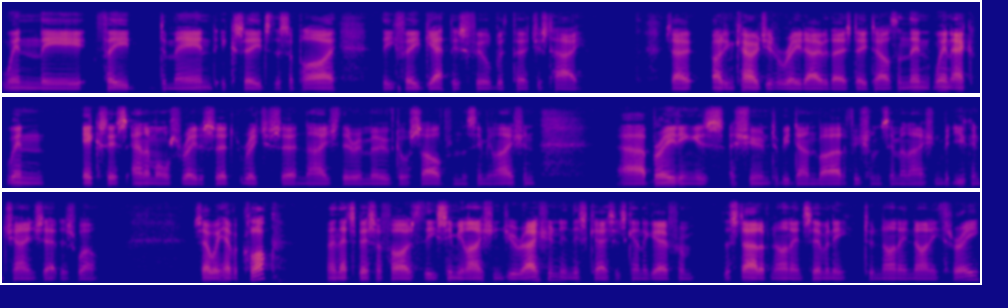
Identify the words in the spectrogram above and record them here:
when the feed demand exceeds the supply, the feed gap is filled with purchased hay. So I'd encourage you to read over those details. And then when when excess animals reach a, reach a certain age, they're removed or sold from the simulation. Uh, breeding is assumed to be done by artificial insemination, but you can change that as well. So we have a clock, and that specifies the simulation duration. In this case, it's going to go from the start of 1970 to 1993.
